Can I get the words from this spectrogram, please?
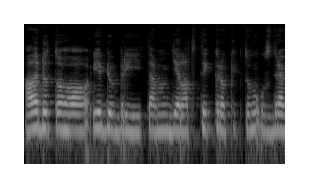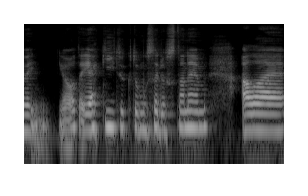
Ale do toho je dobrý tam dělat ty kroky k tomu uzdravení, jo, to jaký to k tomu se dostaneme, ale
